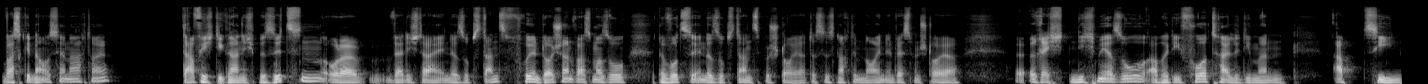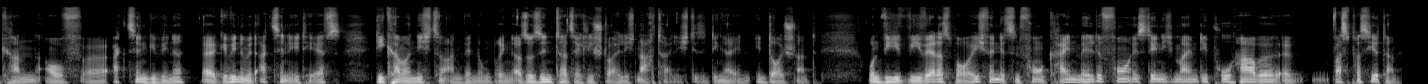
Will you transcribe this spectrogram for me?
was genau ist der Nachteil? Darf ich die gar nicht besitzen oder werde ich da in der Substanz? Früher in Deutschland war es mal so, da wurdest du in der Substanz besteuert. Das ist nach dem neuen Investmentsteuerrecht nicht mehr so, aber die Vorteile, die man abziehen kann auf äh, Aktiengewinne, äh, Gewinne mit Aktien-ETFs, die kann man nicht zur Anwendung bringen. Also sind tatsächlich steuerlich nachteilig, diese Dinger in, in Deutschland. Und wie, wie wäre das bei euch, wenn jetzt ein Fonds kein Meldefonds ist, den ich in meinem Depot habe? Äh, was passiert dann?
